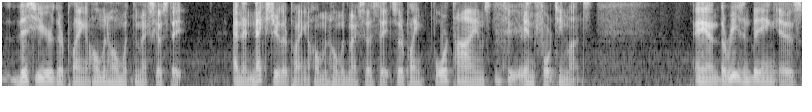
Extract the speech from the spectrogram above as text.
this year they're playing a home and home with New Mexico State, and then next year they're playing a home and home with New Mexico State. So they're playing four times In two years. in 14 months. And the reason being is,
